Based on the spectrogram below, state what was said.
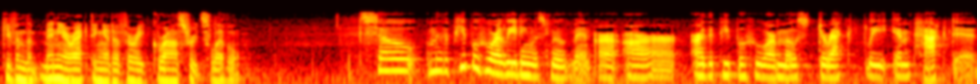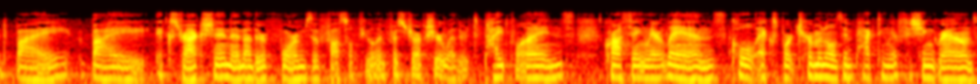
given that many are acting at a very grassroots level? So, I mean, the people who are leading this movement are, are are the people who are most directly impacted by by extraction and other forms of fossil fuel infrastructure, whether it's pipelines crossing their lands, coal export terminals impacting their fishing grounds.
